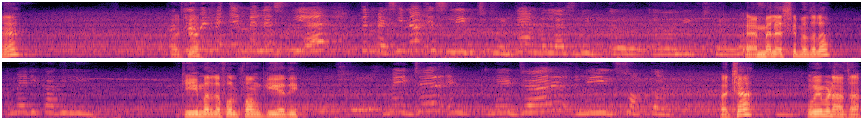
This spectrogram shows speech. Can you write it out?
ਹੈ? ਅੱਛਾ। ਐਮਐਲਐਸ ਦੀ ਹੈ ਤੇ ਮੈਸੀ ਨਾ ਇਸ ਲੀਗ ਚ ਖੇਡਦਾ ਐਮਐਲਐਸ ਦੀ ਲੀਗ ਚ ਖੇਡਦਾ ਐਮਐਲਐਸ ਕੇ ਮਤਲਬ? ਅਮਰੀਕਾ ਦੀ ਲੀਗ ਕੀ ਮਤਲਬ ਫੁੱਲ ਫਾਰਮ ਕੀ ਹੈ ਇਹਦੀ? ਮੇਜਰ ਮੇਜਰ ਲੀਗ ਸੌਕਰ ਅੱਛਾ। ਉਹੀ ਬਣਾਤਾ।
